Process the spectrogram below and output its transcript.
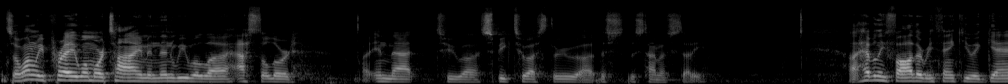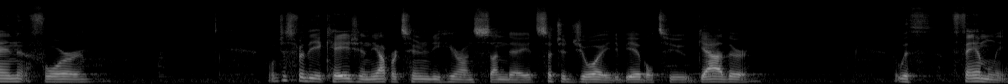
And so, why don't we pray one more time and then we will uh, ask the Lord uh, in that to uh, speak to us through uh, this, this time of study. Uh, Heavenly Father, we thank you again for, well, just for the occasion, the opportunity here on Sunday. It's such a joy to be able to gather with family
